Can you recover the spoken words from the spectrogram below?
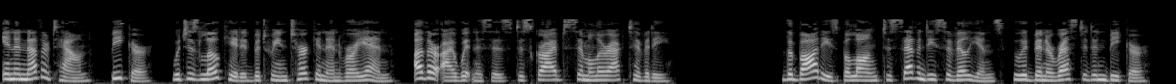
In another town, Beaker, which is located between Turkin and Royen, other eyewitnesses described similar activity. The bodies belonged to 70 civilians who had been arrested in Beaker.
